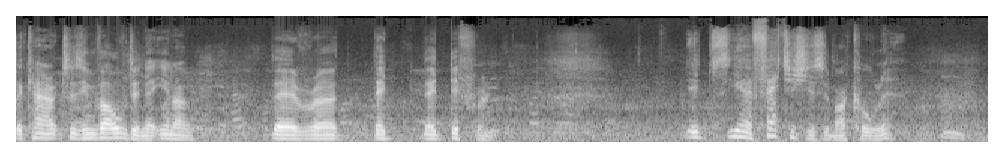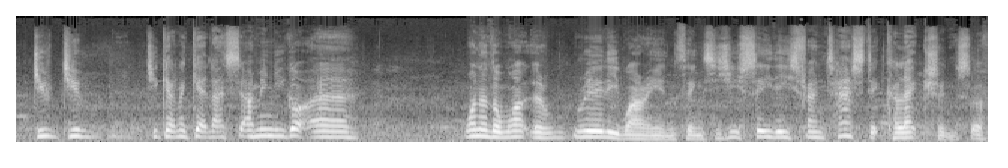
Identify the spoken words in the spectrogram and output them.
the characters involved in it. You know, they're uh, they're they're different. It's yeah, fetishism I call it. Do you, do you do you gonna get that? I mean, you got uh, one of the the really worrying things is you see these fantastic collections of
